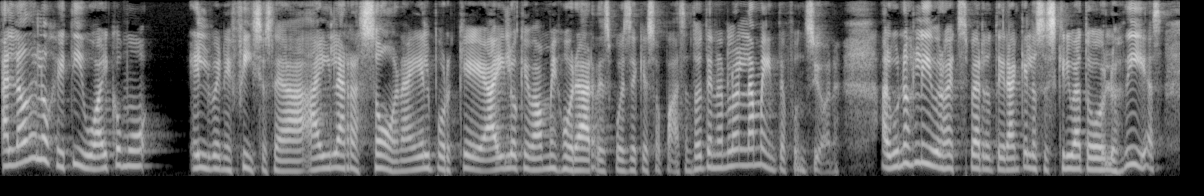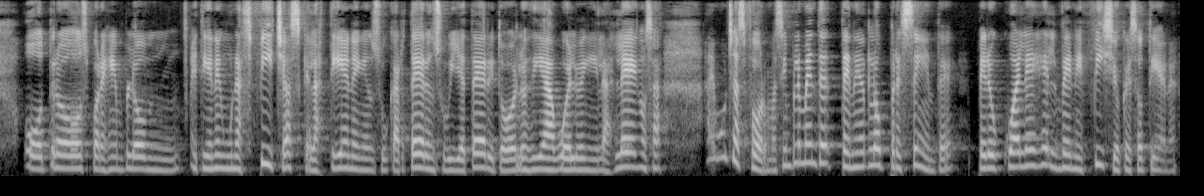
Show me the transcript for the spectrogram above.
al lado del objetivo hay como el beneficio, o sea, hay la razón, hay el por qué, hay lo que va a mejorar después de que eso pase. Entonces, tenerlo en la mente funciona. Algunos libros expertos dirán que los escriba todos los días. Otros, por ejemplo, mm, tienen unas fichas que las tienen en su cartera, en su billetera y todos los días vuelven y las leen. O sea, hay muchas formas. Simplemente tenerlo presente, pero ¿cuál es el beneficio que eso tiene?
